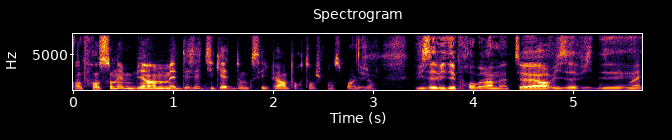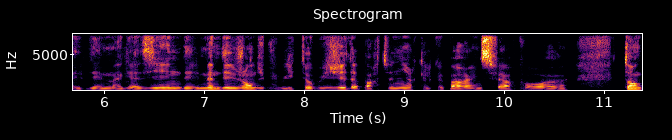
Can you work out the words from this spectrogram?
En France, on aime bien mettre des étiquettes, donc c'est hyper important, je pense, pour les gens. Vis-à-vis des programmateurs, vis-à-vis des, Ouais. des magazines, des, même des gens du public, tu es obligé d'appartenir quelque part à une sphère pour. euh, tant,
